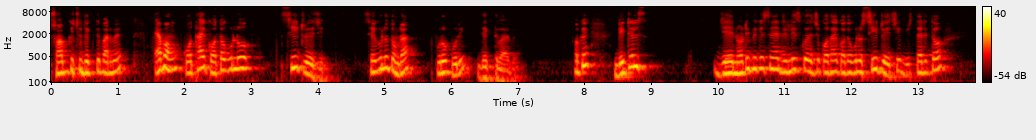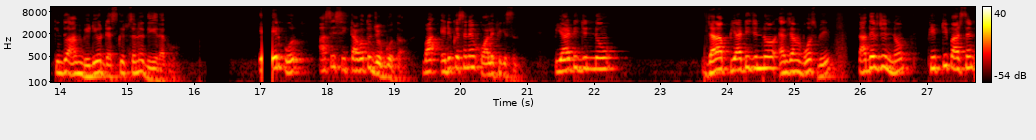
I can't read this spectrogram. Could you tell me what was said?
সব কিছু দেখতে পারবে এবং কোথায় কতগুলো সিট রয়েছে, সেগুলো তোমরা পুরোপুরি দেখতে পারবে। ওকে ডিটেলস যে নোটিফিকেশানে রিলিজ করেছে, কোথায় কতগুলো সিট রয়েছে বিস্তারিত কিন্তু আমি ভিডিও ডেসক্রিপশনে দিয়ে রাখব। এরপর আসি শিক্ষাগত যোগ্যতা। বা এডুকেশনের কোয়ালিফিকেশন পিআরটির জন্য, যারা পিআরটির জন্য এক্সামে বসবে, তাদের জন্য ফিফটি পার্সেন্ট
